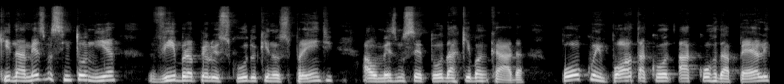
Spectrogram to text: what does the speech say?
que na mesma sintonia vibra pelo escudo que nos prende ao mesmo setor da arquibancada. Pouco importa a cor, a cor, da pele,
